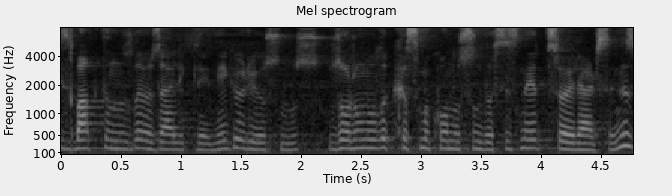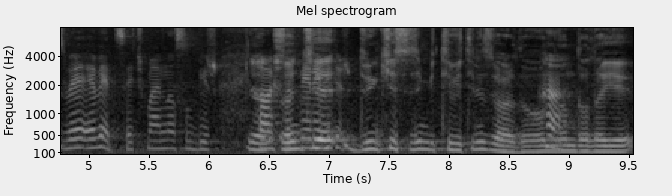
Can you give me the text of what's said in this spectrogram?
siz baktığınızda özellikle ne görüyorsunuz? Zorunluluk kısmı konusunda siz ne söylersiniz ve evet seçmen nasıl bir Yani karşılık önce verebilir? dünkü sizin bir tweetiniz vardı. Ondan dolayı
